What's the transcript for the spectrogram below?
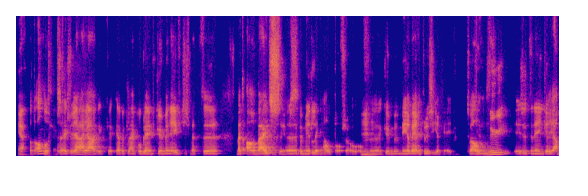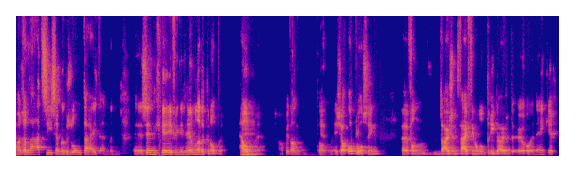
Ja. Want anders zeggen ze, ja, ja, ik, ik heb een klein probleem, kun je me eventjes met, uh, met arbeidsbemiddeling uh, helpen of zo? Of mm -hmm. kun je me meer werkplezier geven? Terwijl nu is het in één keer, ja, mijn relaties en mijn gezondheid en mijn uh, zingeving is helemaal naar de knoppen. Help hmm. me. Snap je? Dan, dan is jouw oplossing van 1000, 1500, 3000 euro in één keer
